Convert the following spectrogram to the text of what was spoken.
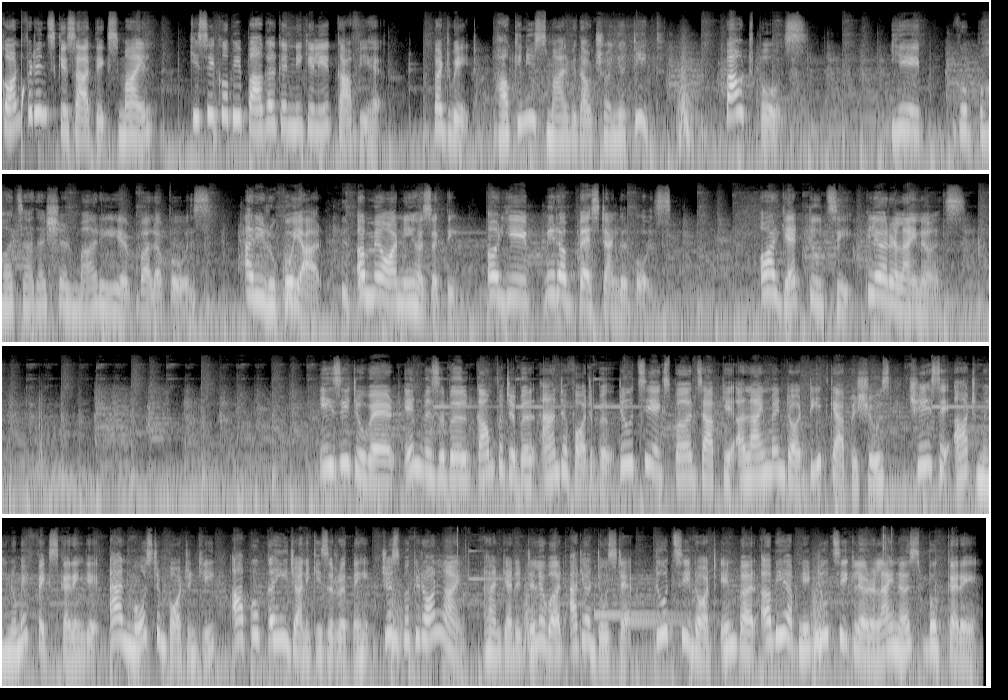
Confidence के साथ एक स्माइल किसी को भी पागल करने के लिए काफ़ी है। But wait how can you smile without showing your teeth pout pose ये वो बहुत ज़्यादा शर्मा रही है वाला पोज अरे रुको यार, अब मैं और नहीं हंस सकती। और ये मेरा बेस्ट एंगल पोज और get toothsi clear aligners Easy to wear, invisible, comfortable and affordable. Tootsie experts आपके alignment और teeth cap issues 6 से 8 महीनों में फिक्स करेंगे and most importantly आपको कहीं जाने की ज़रूरत नहीं just book it online and get it delivered at your doorstep. Tootsie.in पर अभी अपने Tootsie clear aligners बुक करें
